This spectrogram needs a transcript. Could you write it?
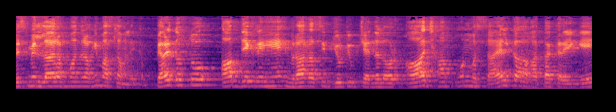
بسم اللہ الرحمن الرحیم، السلام علیکم۔ پیارے دوستو، آپ دیکھ رہے ہیں عمران راسب یوٹیوب چینل اور آج ہم ان مسائل کا احاطہ کریں گے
